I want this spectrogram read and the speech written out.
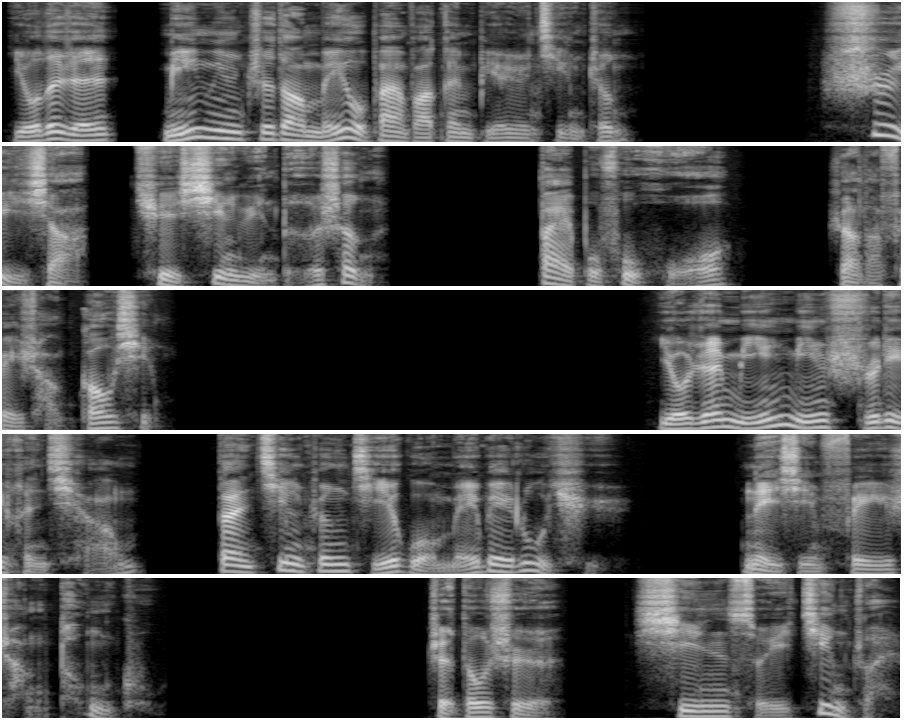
有的人明明知道没有办法跟别人竞争，试一下却幸运得胜，败不复活，让他非常高兴。有人明明实力很强，但竞争结果没被录取，内心非常痛苦。这都是心随境转。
